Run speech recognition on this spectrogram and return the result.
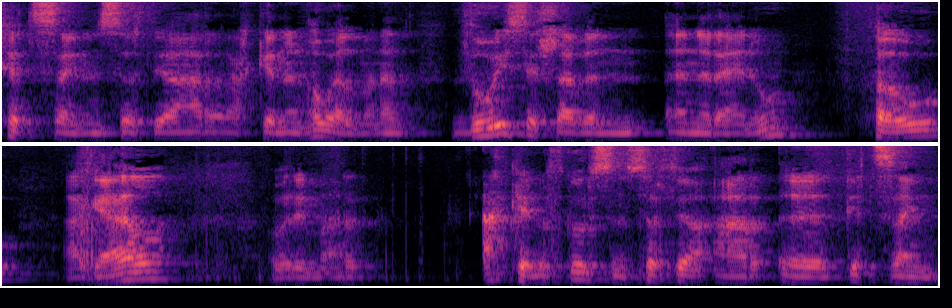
cytsain yn syrthio ar yr acen yn Howell, mae yna ddwy sillaf yn, yn yr enw, How ac L, a wedyn mae'r acen wrth gwrs yn syrthio ar y gytsain,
